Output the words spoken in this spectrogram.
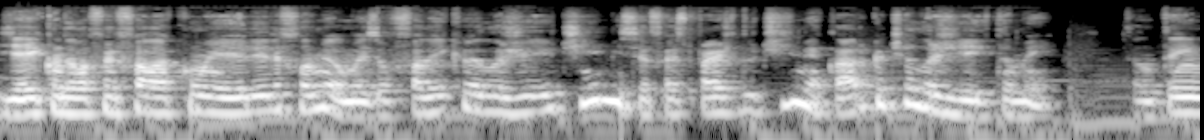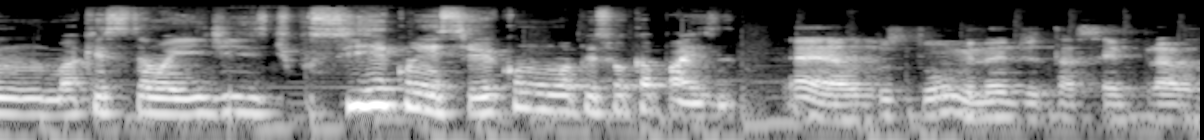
E aí, quando ela foi falar com ele, ele falou: Meu, mas eu falei que eu elogiei o time, você faz parte do time, é claro que eu te elogiei também. Então tem uma questão aí de, tipo, se reconhecer como uma pessoa capaz, né? É, é o costume, né, de estar tá sempre pra,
